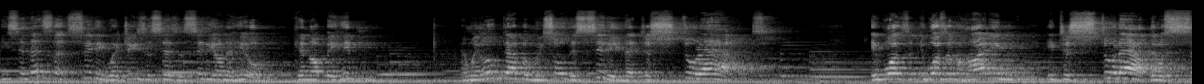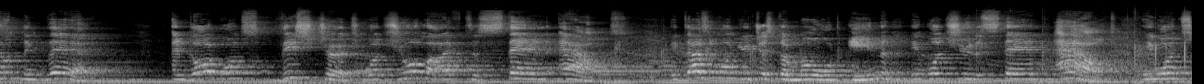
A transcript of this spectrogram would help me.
He said, That's that city where Jesus says a city on a hill cannot be hidden. And we looked up and we saw this city that just stood out. It wasn't, it wasn't hiding, it just stood out. There was something there. And God wants this church, wants your life to stand out. It doesn't want you just to mold in, it wants you to stand out. He wants,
